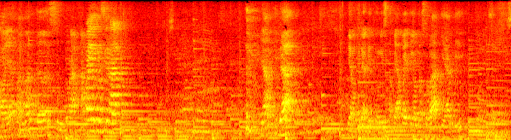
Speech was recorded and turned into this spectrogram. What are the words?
saya tambah tersurat apa yang tersirat? Yang tidak yang tidak ditulis. Tapi apa itu yang tersurat? Yang ditulis.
